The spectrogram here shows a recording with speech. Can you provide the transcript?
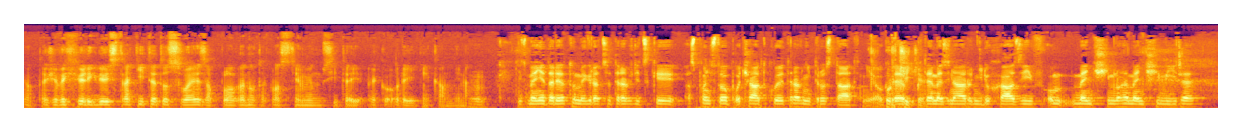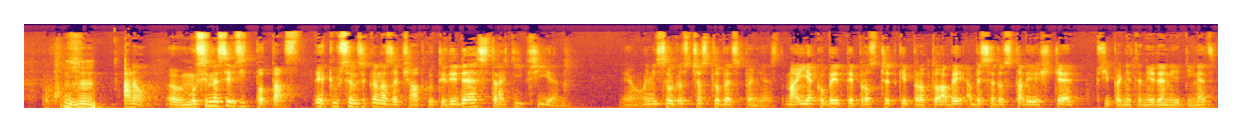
Jo, takže ve chvíli, kdy vy ztratíte to svoje zaplaveno, tak vlastně vy musíte jako odejít někam jinam. Hmm. Nicméně tady to migrace teda vždycky, aspoň z toho počátku, je teda vnitrostátní. Jo? Určitě. K té, mezinárodní dochází v menší, mnohem menší míře. Mm-hmm. Ano, e, musíme si vzít potaz. Jak už jsem řekl na začátku, ty lidé ztratí příjem. Jo, oni jsou dost často bez peněz. Mají jakoby ty prostředky pro to, aby, aby se dostali ještě, případně ten jeden jedinec,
